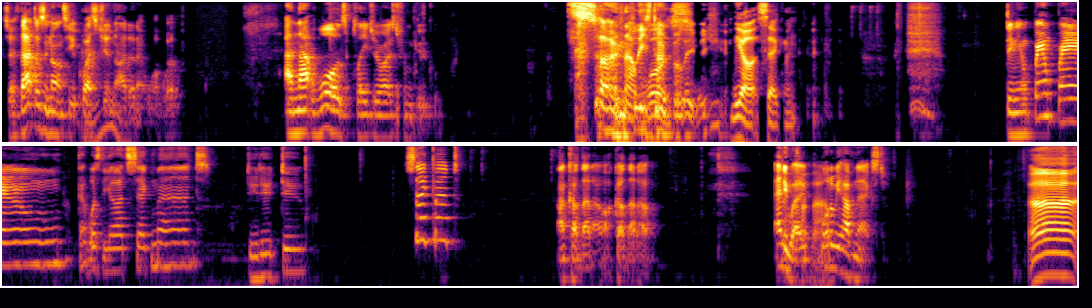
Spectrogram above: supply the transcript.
So if that doesn't answer your question, I don't know what will. And that was plagiarized from Google. So please don't believe me. The art segment. That was the odd segment. Do do do. Segment. I'll cut that out. I'll cut that out. Anyway, that what out. do we have next? Uh,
